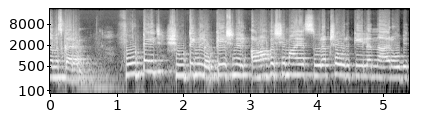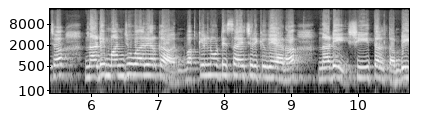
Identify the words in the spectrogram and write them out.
നമസ്കാരം. ഫൂട്ടേജ് ഷൂട്ടിംഗ് ലൊക്കേഷനിൽ ആവശ്യമായ സുരക്ഷ ഒരുക്കിയില്ലെന്ന് ആരോപിച്ച നടി മഞ്ജു വാര്യർക്ക് വക്കീൽ നോട്ടീസ് അയച്ചിരിക്കുകയാണ് നടി ശീതൽ തമ്പി.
